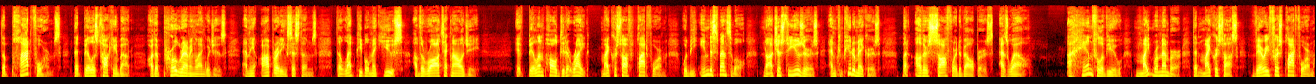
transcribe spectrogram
The platforms that Bill is talking about are the programming languages and the operating systems that let people make use of the raw technology. If Bill and Paul did it right, Microsoft platform would be indispensable not just to users and computer makers, but other software developers as well. A handful of you might remember that Microsoft's very first platform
